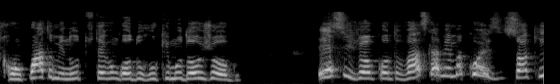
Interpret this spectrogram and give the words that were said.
com quatro minutos teve um gol do Hulk e mudou o jogo. Esse jogo contra o Vasco é a mesma coisa, só que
